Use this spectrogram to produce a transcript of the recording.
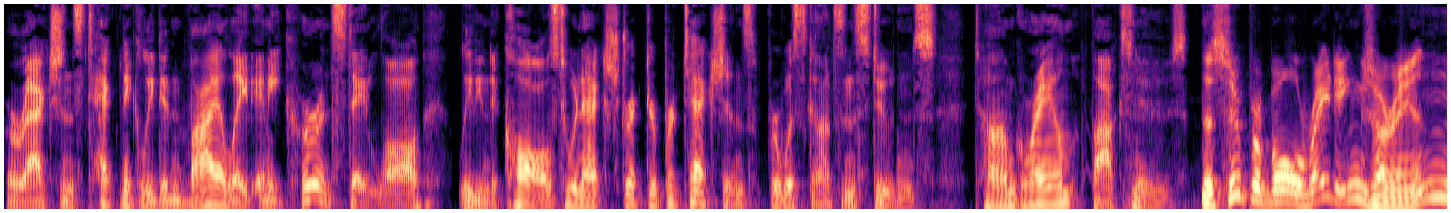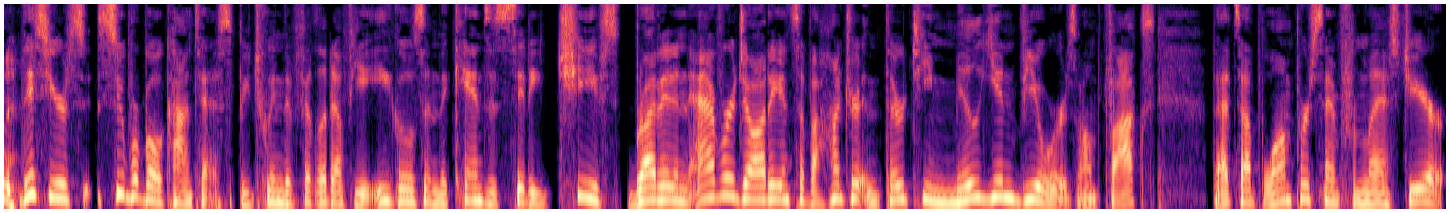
Her actions technically didn't violate any current state law, leading to calls to enact stricter protections for Wisconsin students. Tom Graham, Fox News. The Super Bowl ratings are in. This year's Super Bowl contest between the Philadelphia Eagles and the Kansas City Chiefs brought in an average audience of 113 million viewers on Fox. That's up 1% from last year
